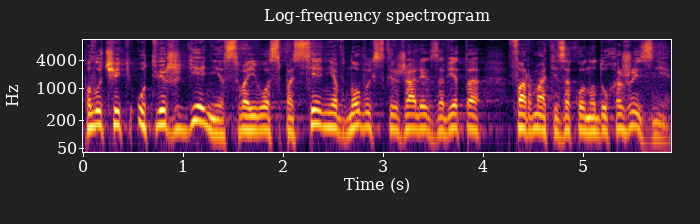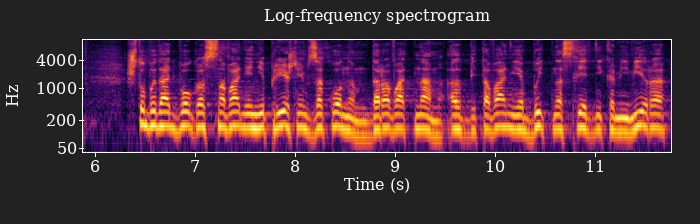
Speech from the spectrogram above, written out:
получить утверждение своего спасения в новых скрижалях завета в формате закона Духа жизни – чтобы дать Богу основание не прежним законам даровать нам обетование быть наследниками мира,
